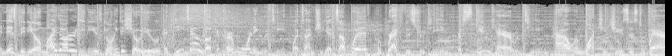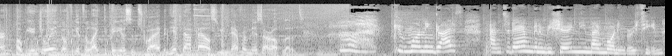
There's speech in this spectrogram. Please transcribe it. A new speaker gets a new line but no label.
In this video, my daughter Edie is going to show you a detailed look at her morning routine, what time she gets up with, her breakfast routine, her skincare routine, how and what she chooses to wear. Hope you enjoy it. Don't forget to like the video, subscribe, and hit that bell so you never miss our uploads.
Good morning guys and today I'm going to be showing you my morning routine.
